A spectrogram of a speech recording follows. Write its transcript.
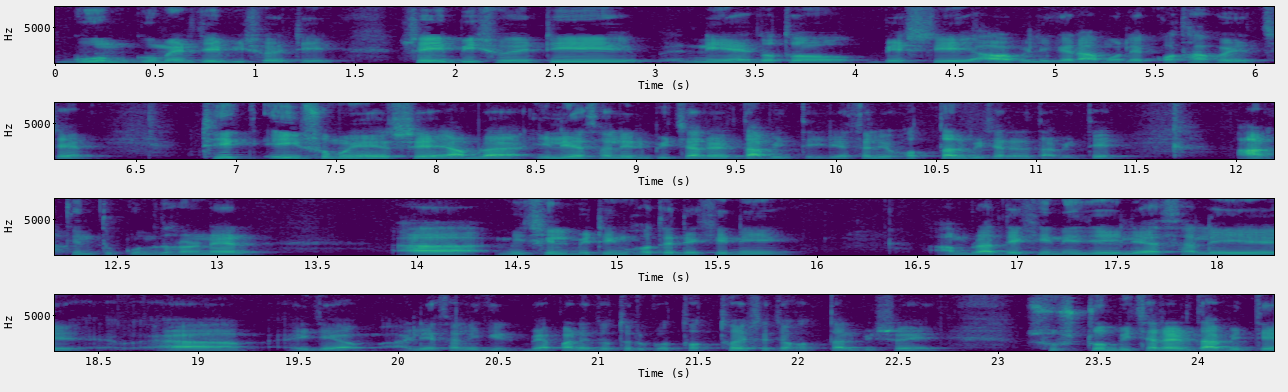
গুম, গুমের যে বিষয়টি, সেই বিষয়টি নিয়ে যত বেশি আওয়ামী লীগের আমলে কথা হয়েছে, ঠিক এই সময়ে এসে আমরা ইলিয়াস আলীর বিচারের দাবিতে, ইলিয়াস আলীর হত্যার বিচারের দাবিতে আর কিন্তু কোনো ধরনের মিছিল মিটিং হতে দেখিনি। আমরা দেখিনি যে ইলিয়াস আলী এই যে ইলিয়াস আলীর ব্যাপারে যতটুকু তথ্য এসেছে হত্যার বিষয়ে, সুষ্ঠু বিচারের দাবিতে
